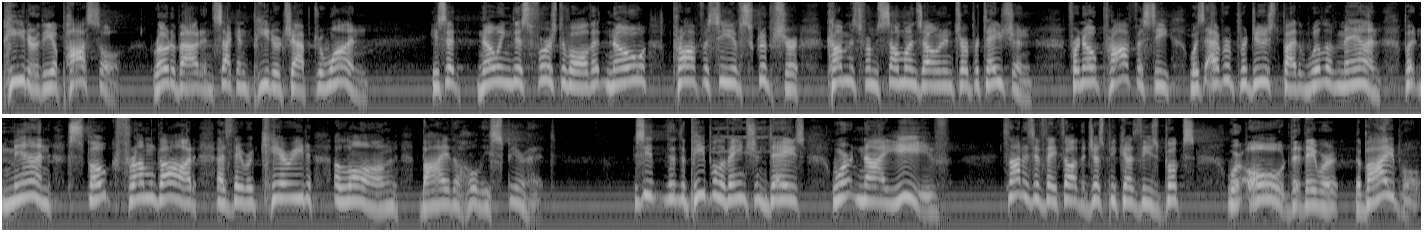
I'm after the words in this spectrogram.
Peter, the apostle, wrote about in 2 Peter chapter 1. He said, knowing this, first of all, that no prophecy of Scripture comes from someone's own interpretation. For no prophecy was ever produced by the will of man, but men spoke from God as they were carried along by the Holy Spirit. You see, the, the people of ancient days weren't naive. It's not as if they thought that just because these books were old, that they were the Bible.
